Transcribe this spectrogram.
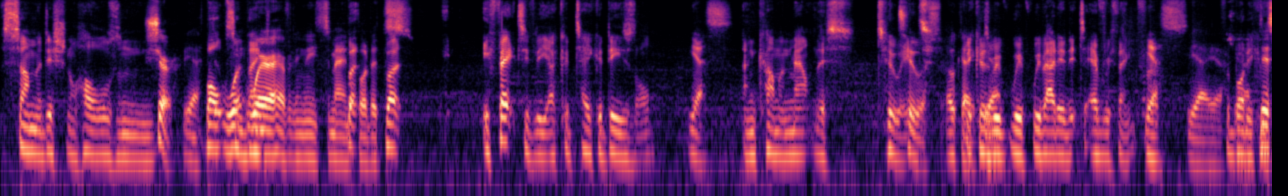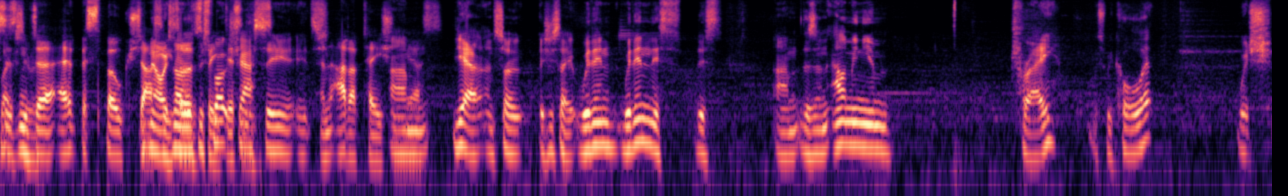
some additional holes and sure. Yeah. bolts wh- where everything needs to mount, but, but, it's but effectively, I could take a diesel yes. and come and mount this to, it. To it. it, okay, Because yeah. we've, we've, we've added it to everything. For, Yes. Yeah. Yeah. for body yeah. This isn't a, a bespoke chassis. No, it's not to a bespoke This chassis. It's An adaptation. um, yes. yeah, and so as you say, within within this this um, there's an aluminium tray, as we call it, which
